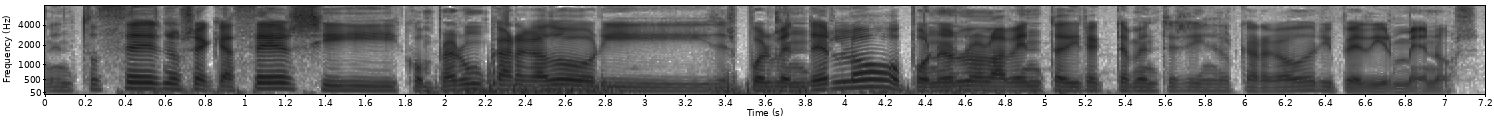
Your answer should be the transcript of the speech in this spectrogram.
Entonces no sé qué hacer, si comprar un cargador y después venderlo o ponerlo a la venta directamente sin el cargador y pedir menos.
